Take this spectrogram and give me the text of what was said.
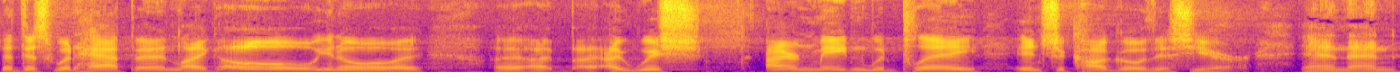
that this would happen, like, oh, you know, I, I, I wish Iron Maiden would play in Chicago this year. And then,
